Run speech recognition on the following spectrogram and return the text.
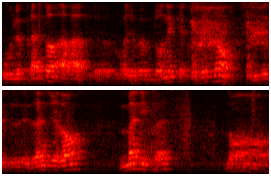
ou le printemps arabe, euh, moi je vais vous donner quelques exemples, les, ingérences manifestes dans,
